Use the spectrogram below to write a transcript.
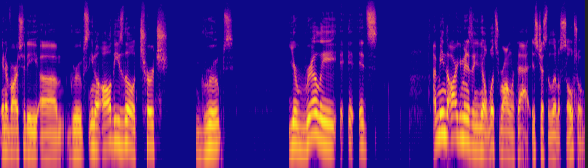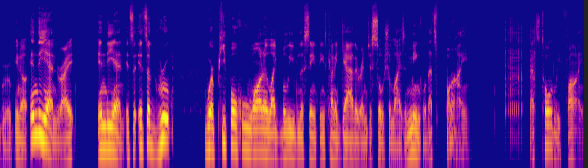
intervarsity um, groups you know all these little church groups you're really it, it's I mean, the argument is, you know, what's wrong with that? It's just a little social group, you know. In the end, right? In the end, it's it's a group where people who want to like believe in the same things kind of gather and just socialize and mingle. That's fine. That's totally fine.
